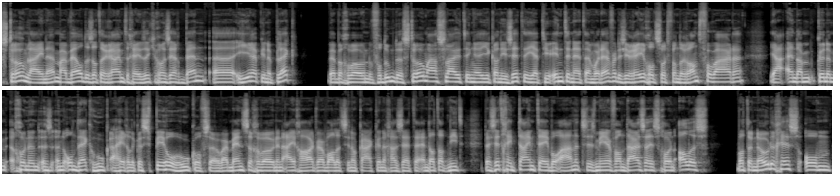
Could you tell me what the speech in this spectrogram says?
stroomlijnen, maar wel dus dat er ruimte geven. Dat je gewoon zegt, Ben, eh, hier heb je een plek. We hebben gewoon voldoende stroomaansluitingen. Je kan hier zitten, je hebt hier internet en whatever. Dus je regelt soort van de randvoorwaarden. Ja, en dan kunnen gewoon een, een ontdekhoek eigenlijk, een speelhoek of zo. Waar mensen gewoon hun eigen hardware wallets in elkaar kunnen gaan zetten. En dat dat niet, daar zit geen timetable aan. Het is meer van, daar is gewoon alles wat er nodig is om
